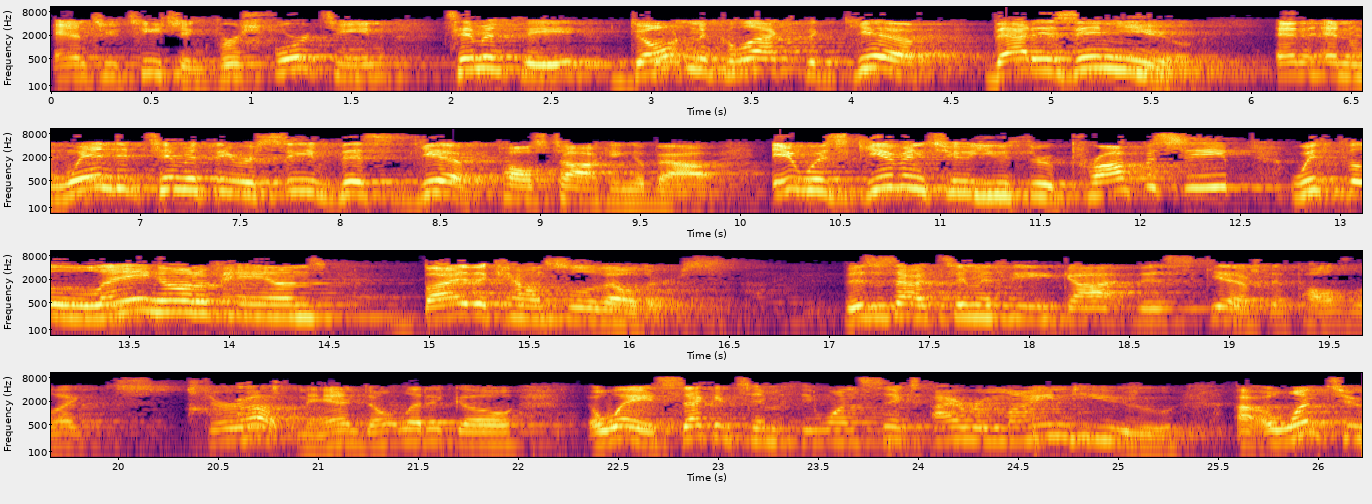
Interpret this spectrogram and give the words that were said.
and to teaching. Verse 14, Timothy, don't neglect the gift that is in you. And, and when did Timothy receive this gift Paul's talking about? It was given to you through prophecy with the laying on of hands by the council of elders. This is how Timothy got this gift that Paul's like, stir up, man. Don't let it go away. 2 Timothy 1 6, I remind you, uh, I want to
